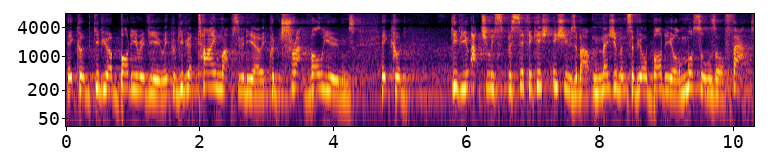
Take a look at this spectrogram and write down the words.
It could give you a body review. It could give you a time-lapse video. It could track volumes. It could give you actually specific is issues about measurements of your body or muscles or fat.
